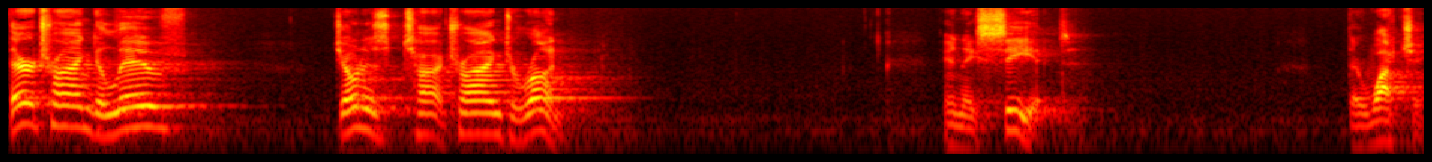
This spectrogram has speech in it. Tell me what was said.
They're trying to live, Jonah's t- trying to run. And they see it, they're watching.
